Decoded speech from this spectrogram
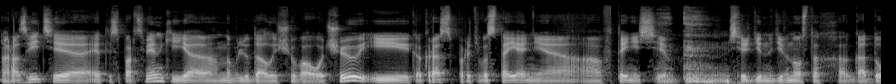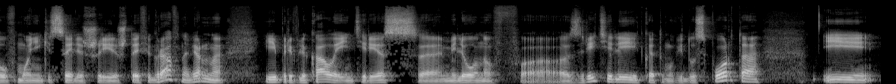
развитие этой спортсменки я наблюдал еще воочию, и как раз противостояние а, в теннисе середины 90-х годов Моники Селиш и Штефи Граф, наверное, и привлекало интерес э, миллионов а, зрителей к этому виду спорта. И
